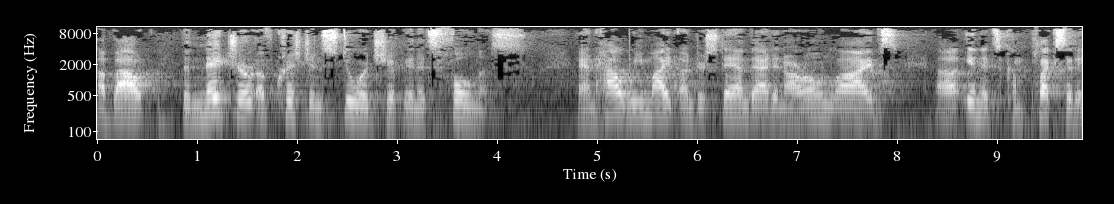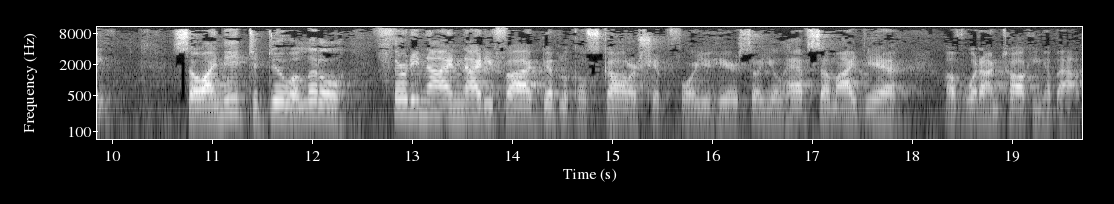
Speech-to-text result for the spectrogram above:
about the nature of Christian stewardship in its fullness and how we might understand that in our own lives uh, in its complexity. So I need to do a little 3995 biblical scholarship for you here so you'll have some idea of what I'm talking about.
